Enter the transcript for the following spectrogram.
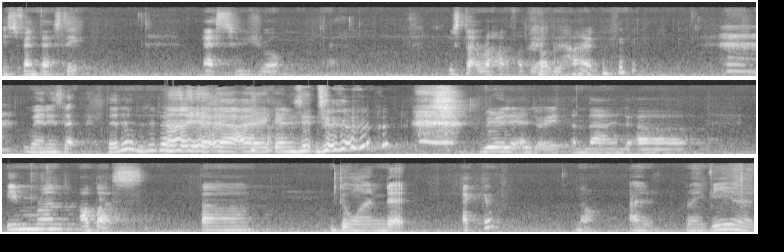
is fantastic as usual. Ustad Rahat Fateh Ali Khan. when it's like yeah, yeah, I can see too. we really enjoy it and then uh, Imran Abbas uh, the one that actor no I maybe uh,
